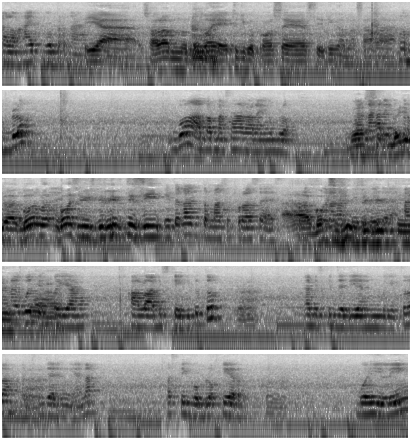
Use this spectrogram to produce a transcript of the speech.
Kalau hype gue pernah. Iya soalnya menurut gue ya itu juga proses jadi nggak masalah. Ngeblok gue nggak bermasalah kalau yang ngeblok gue Karena kan gue juga gue gue masih fifty fifty sih itu kan termasuk proses Ah, Proses gua orang sih kan beda-beda. 50-50. karena gue tipe Ah. yang kalau abis kayak gitu tuh nah, abis kejadian begitulah abis Ah. kejadian nggak enak pasti gue blokir gue healing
